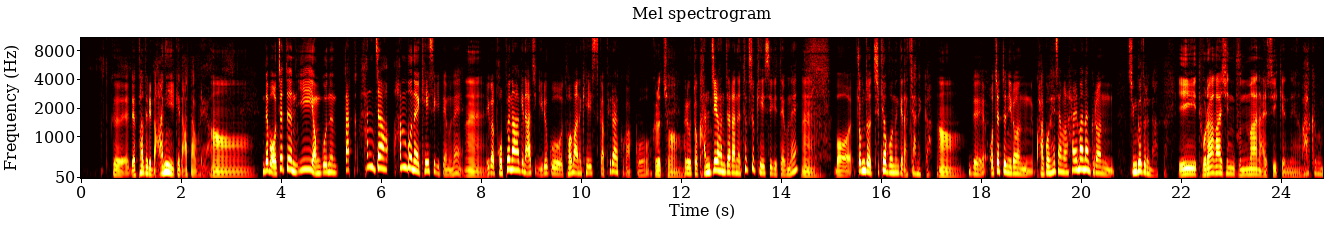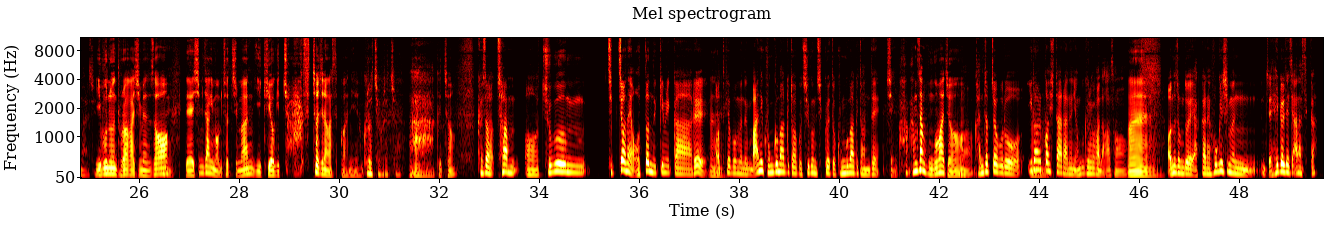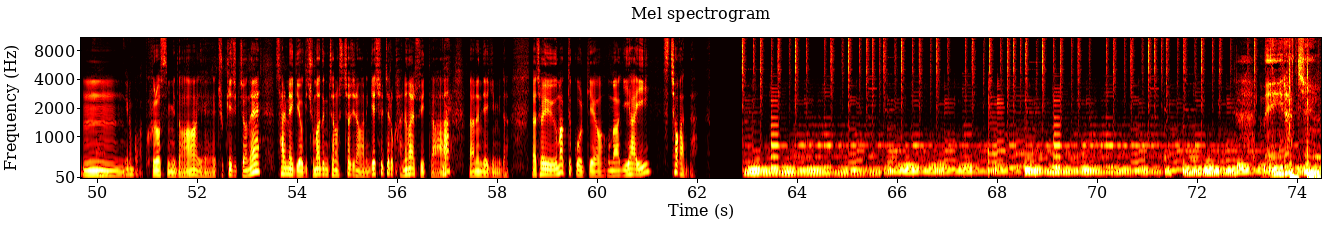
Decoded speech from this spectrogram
그 뇌파들이 많이 이렇게 나왔다고 그래요. 어. 근데 뭐 어쨌든 이 연구는 딱 한자 한 분의 케이스이기 때문에 예. 이걸 보편화하기는 아직 이르고 더 많은 케이스가 필요할 것 같고 그렇죠. 그리고 또 간질 환자라는 특수 케이스이기 때문에 예. 뭐좀 더 지켜보는 게 낫지 않을까. 어. 근데 어쨌든 이런 과거 해상을 할 만한 그런 증거들은 나왔다. 이 돌아가신 분만 알 수 있겠네요. 아, 그분 말이죠. 이분은 돌아가시면서 네. 내 심장이 멈췄지만 이 기억이 쫙 스쳐 지나갔을 거 아니에요. 그렇죠, 그렇죠. 아, 그쵸? 그래서 참 어, 죽음 직전에 어떤 느낌일까를 네. 어떻게 보면은 많이 궁금하기도 하고 지금 직후에도 궁금하기도 한데 항상 궁금하죠. 어, 간접적으로 이럴 음. 것이다라는 연구 결과가 나와서 네. 어느 정도의 약간의 호기심은 이제 해결되지 않았을까 음. 이런 것 같아요. 그렇습니다. 예. 죽기 직전에 삶의 기억이 주마등처럼 스쳐 지나가는 게 실제로 가능할 수 있다라는 얘기입니다. 자, 저희 음악 듣고 올게요. 음악 이하이 스쳐간다. 매일 아침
